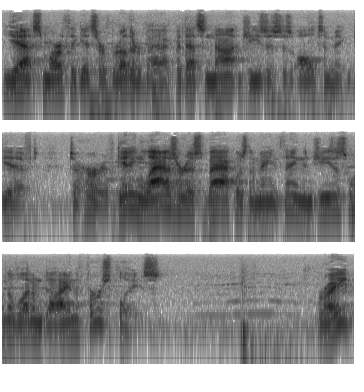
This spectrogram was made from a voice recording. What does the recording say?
Yes, Martha gets her brother back, but that's not Jesus' ultimate gift to her. If getting Lazarus back was the main thing, then Jesus wouldn't have let him die in the first place. Right?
